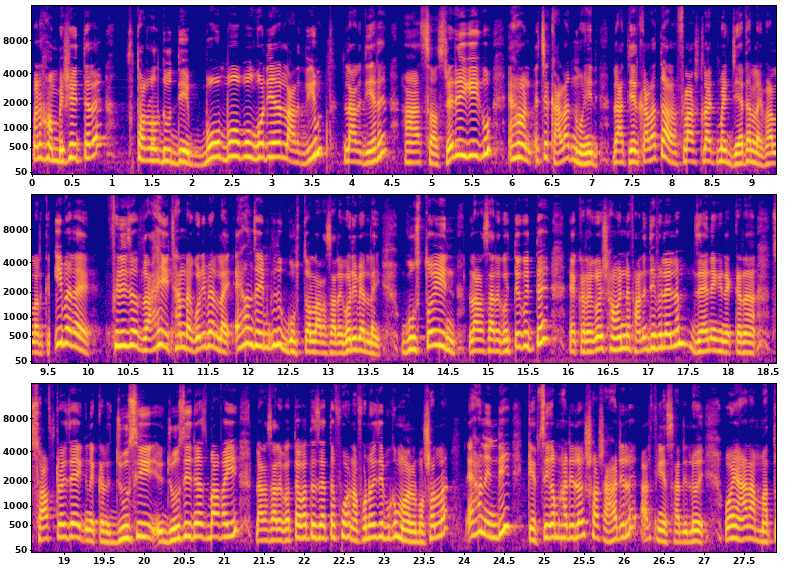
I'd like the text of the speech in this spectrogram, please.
মানে হম বেশি হইতে তরল দুধ দিয়ে বো বো বো করিয়ে লাড় দিম, লাড় দিয়ে হ্যাঁ সস রেডি গিয়ে গু এখন আচ্ছা কালার নহিন রাতের কালার তো আর ফ্লাশ লাইট মাই জেদা লাই ভালো লাগে। এবারে ফ্রিজত রাহি ঠান্ডা করি পেলাই এখন যে কিন্তু গোস্ত লাড়াচাড়া করি পেলাই গোস্তইন লাড়াচাড়া করতে করতে এখানে করে সামান্য পানি দিয়ে ফেলাইলাম। যাই না এখানে একখানা সফট হয়ে যায়, এখানে একখানা জুসি জুসিনেস বা পাই লাড়াচাড়া করতে করতে যাতে ফোনা ফোন হয়ে যাবে মল মশলা। এখন ইন্দি ক্যাপসিকাম হাঁটি লয় শশা হাঁটি লয় আর পেঁয়াজ হাঁটি লয়। ওই আর আমার তো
